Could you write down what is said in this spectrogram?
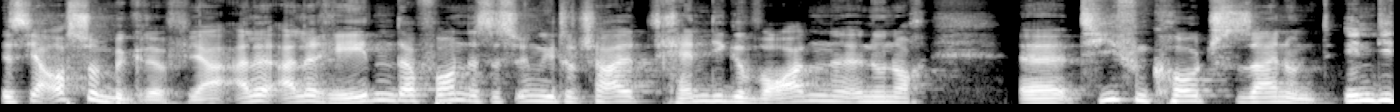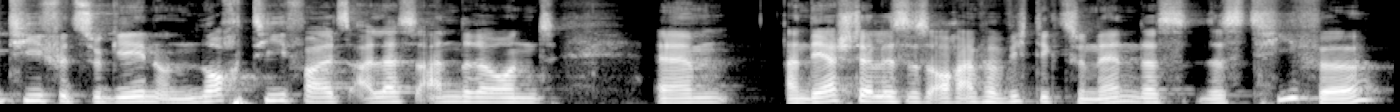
ist ja auch so ein Begriff, ja. Alle, alle reden davon. Es ist irgendwie total trendy geworden, äh, nur noch äh, Tiefencoach zu sein und in die Tiefe zu gehen und noch tiefer als alles andere. Und ähm, an der Stelle ist es auch einfach wichtig zu nennen, dass das Tiefe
